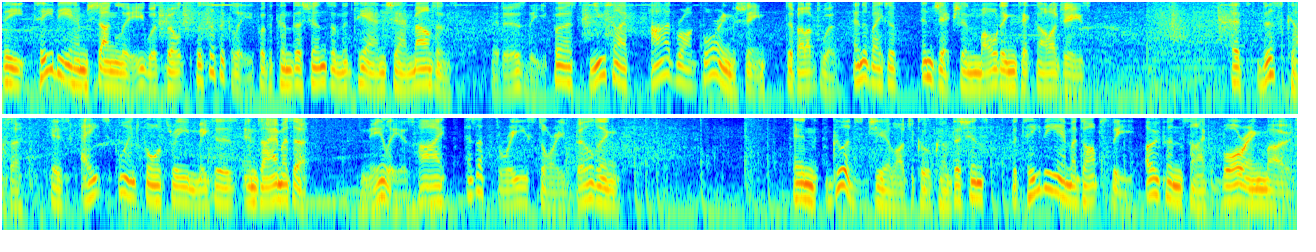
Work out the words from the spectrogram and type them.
The TBM Shengli was built specifically for the conditions in the Tian Shan Mountains. It is the first new type hard rock boring machine developed with innovative injection molding technologies. Its disc cutter is 8.43 meters in diameter, nearly as high as a three-story building. In good geological conditions, the TBM adopts the open type boring mode.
